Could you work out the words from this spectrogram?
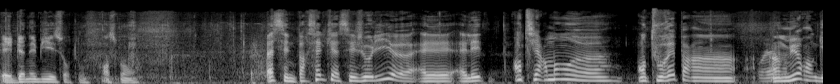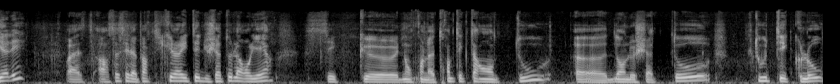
Et bien habillé surtout, en ce moment. Là, c'est une parcelle qui est assez jolie. Elle, est entièrement entourée par un, un mur en alors ça c'est la particularité du château de la Rollière, c'est que donc on a 30 hectares en tout euh, dans le château, tout est clos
